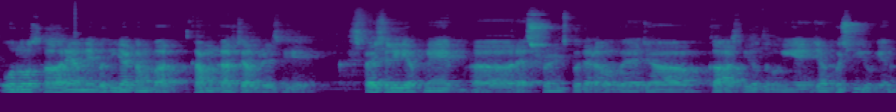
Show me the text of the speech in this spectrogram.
ਉਦੋਂ ਸਾਰਿਆਂ ਦੇ ਵਧੀਆ ਕੰਮ ਕੰਮ ਕਰ ਚੱਲ ਰਹੇ ਸੀਗੇ। ਸਪੈਸ਼ਲੀ ਆਪਣੇ ਰੈਸਟੋਰੈਂਟਸ ਵਗੈਰਾ ਹੋ ਗਏ, ਜਾਂ ਕਾਰ ਸੇਲਸ ਹੋ ਗਈ ਜਾਂ ਕੁਝ ਵੀ ਹੋ ਗਿਆ ਨਾ।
